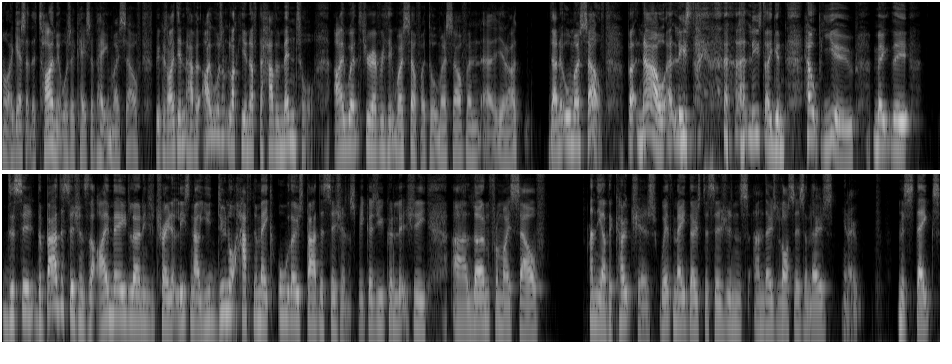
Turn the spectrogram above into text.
well, I guess at the time it was a case of hating myself because I didn't have a, I wasn't lucky enough to have a mentor. I went through everything myself. I taught myself, and uh, you know, I done it all myself. But now, at least, at least I can help you make the decision, the bad decisions that I made learning to trade. At least now you do not have to make all those bad decisions because you can literally uh, learn from myself and the other coaches. We've made those decisions and those losses and those, you know, mistakes.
